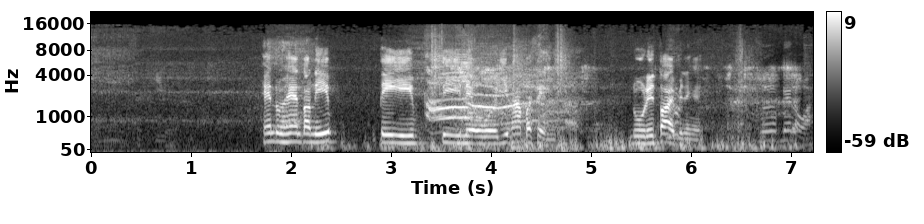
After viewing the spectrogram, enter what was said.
สกิลแฮนด์ทูแฮนด์ตอนนี้ตีตีเร็วยี่ห้าเปอร์เซ็นต์ดูดิต่อยเป็นยังไง เพิ่มได้เหรอวะ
